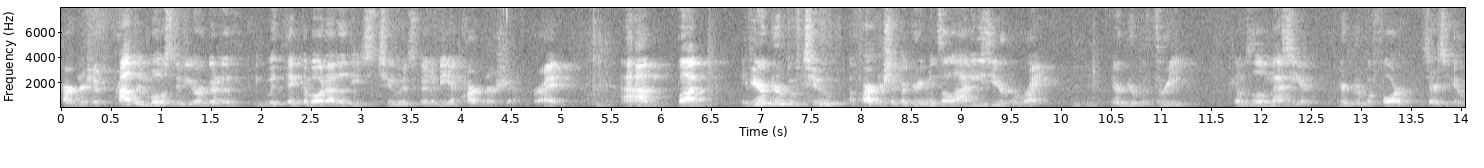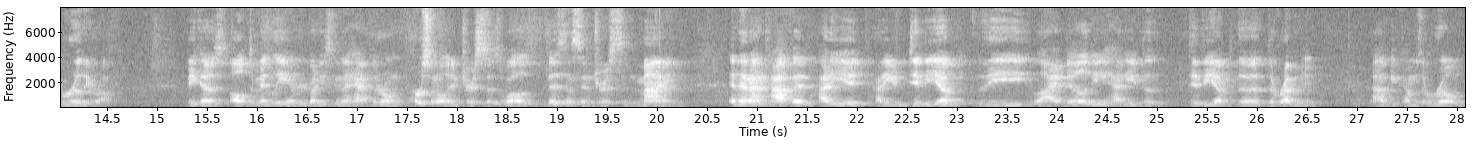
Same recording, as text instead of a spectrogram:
partnerships, probably most of you are gonna, you would think about out of these two is gonna be a partnership, right? Um, but if you're a group of two, a partnership agreement's a lot easier to write. You're a group of three, becomes a little messier. You're a group of four, it starts to get really rough. Because ultimately, everybody's gonna have their own personal interests as well as business interests in mind. And then on top of it, how do you, how do you divvy up the liability, how do you divvy up the, the revenue? Uh, becomes a real,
